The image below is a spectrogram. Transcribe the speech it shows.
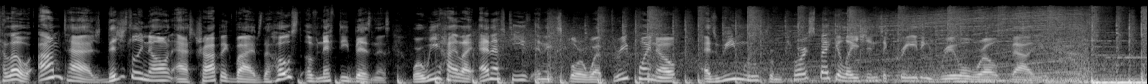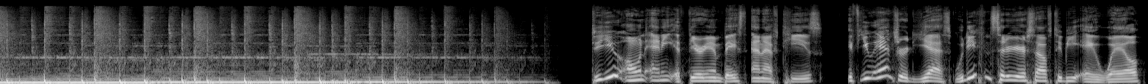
Hello, I'm Taj, digitally known as Tropic Vibes, the host of Nifty Business, where we highlight NFTs and explore Web 3.0 as we move from pure speculation to creating real world value. Do you own any Ethereum based NFTs? If you answered yes, would you consider yourself to be a whale?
